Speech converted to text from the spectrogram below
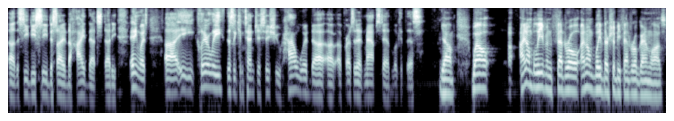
uh, the CDC decided to hide that study. Anyways, clearly, this is a contentious issue. How would a President Mapstead look at this? Yeah. Well, I don't believe in federal. I don't believe there should be federal gun laws,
